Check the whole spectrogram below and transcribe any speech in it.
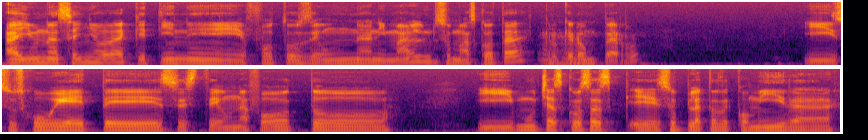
hay una señora que tiene fotos de un animal, su mascota, creo que era un perro. Y sus juguetes, este una foto y muchas cosas, eh, su plato de comida.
